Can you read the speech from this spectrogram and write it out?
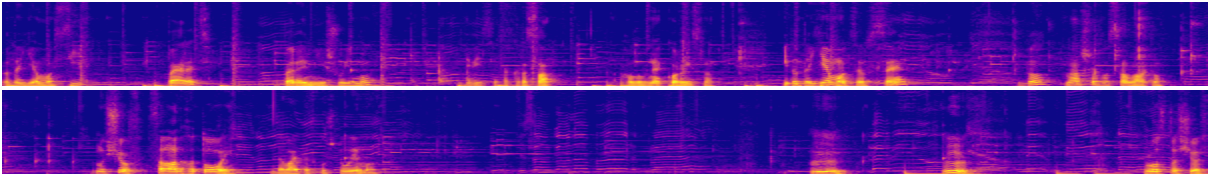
додаємо сіль перець, перемішуємо. Дивіться, яка краса. Головне корисно. І додаємо це все до нашого салату. Ну що ж, салат готовий. Давайте скуштуємо. Мм. Мм. Просто щось.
